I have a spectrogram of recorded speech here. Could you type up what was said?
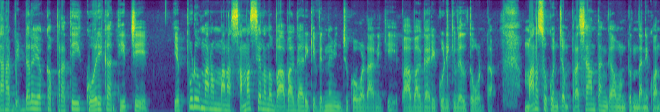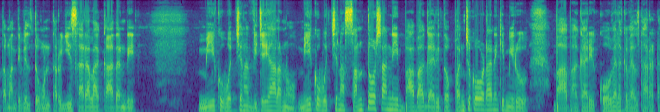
తన బిడ్డల యొక్క ప్రతి కోరిక తీర్చి ఎప్పుడూ మనం మన సమస్యలను బాబాగారికి విన్నవించుకోవడానికి బాబాగారి గుడికి వెళ్తూ ఉంటాం. మనసు కొంచెం ప్రశాంతంగా ఉంటుందని కొంతమంది వెళ్తూ ఉంటారు. ఈసారి అలా కాదండి. మీకు వచ్చిన విజయాలను మీకు వచ్చిన సంతోషాన్ని బాబాగారితో పంచుకోవడానికి మీరు బాబాగారి కోవెలకు వెళ్తారట.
